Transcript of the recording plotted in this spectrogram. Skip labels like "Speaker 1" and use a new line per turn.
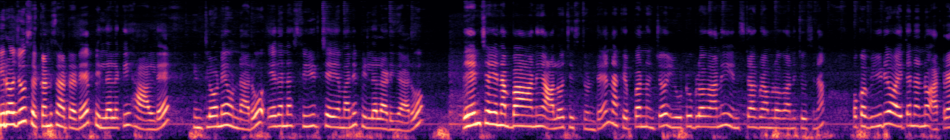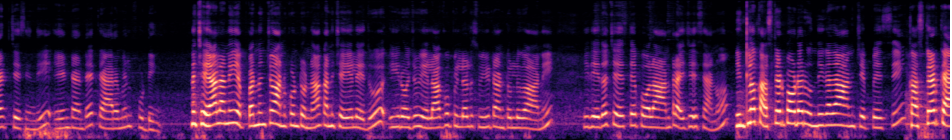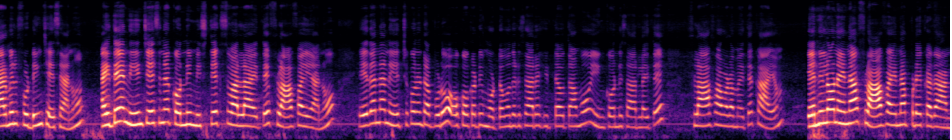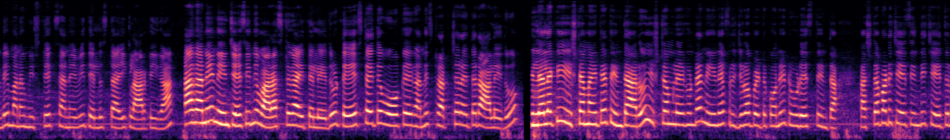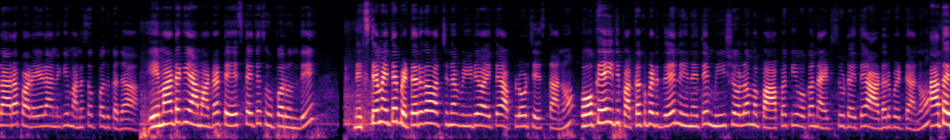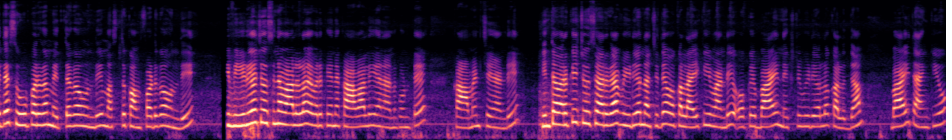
ఈరోజు second Saturday పిల్లలకి holiday ఇంట్లోనే ఉన్నారు. ఏదైనా స్వీట్ చేయమని పిల్లలు అడిగారు. ఏం చేయనబ్బా అని ఆలోచిస్తుంటే నాకు ఎప్పటి నుంచో యూట్యూబ్లో కానీ ఇన్స్టాగ్రామ్లో కానీ చూసిన ఒక వీడియో అయితే నన్ను అట్రాక్ట్ చేసింది. ఏంటంటే క్యారమిల్ ఫుడ్డింగ్ నేను చేయాలని ఎప్పటి నుంచో అనుకుంటున్నా కానీ చేయలేదు. ఈరోజు ఎలాగూ పిల్లలు స్వీట్ అంటులుగా అని ఇదేదో చేస్తే పోలా అని ట్రై చేశాను. ఇంట్లో కస్టర్డ్ పౌడర్ ఉంది కదా అని చెప్పేసి కస్టర్డ్ క్యారమిల్ ఫుడ్డింగ్ చేశాను. అయితే నేను చేసిన కొన్ని మిస్టేక్స్ వల్ల అయితే ఫ్లాప్ అయ్యాను. ఏదన్నా నేర్చుకునేటప్పుడు ఒక్కొక్కటి మొట్టమొదటిసారి హిట్ అవుతాము ఇంకొన్నిసార్లు అయితే ఫ్లాప్ అవ్వడం అయితే ఖాయం. దేనిలోనైనా ఫ్లాప్ అయినప్పుడే కదా అండి మనకు మిస్టేక్స్ అనేవి తెలుస్తాయి క్లారిటీగా కానీ నేను చేసింది వరస్ట్గా అయితే లేదు. టేస్ట్ అయితే ఓకే కానీ స్ట్రక్చర్ అయితే రాలేదు. పిల్లలకి ఇష్టమైతే తింటారు. ఇష్టం లేకుంటే నేనే ఫ్రిడ్జ్లో పెట్టుకొని టూ డేస్ తింటా. కష్టపడి చేసింది చేతులారా పడేయడానికి మనసొప్పదు కదా. ఏ మాటకి ఆ మాట? టేస్ట్ అయితే సూపర్ ఉంది. నెక్స్ట్ టైం అయితే బెటర్గా వచ్చిన వీడియో అయితే అప్లోడ్ చేస్తాను. ఓకే ఇది పక్కకు పెడితే నేనైతే మీషోలో మా పాపకి ఒక నైట్ సూట్ అయితే ఆర్డర్ పెట్టాను. నాతైతే సూపర్గా మెత్తగా ఉంది మస్తు కంఫర్ట్గా ఉంది. ఈ వీడియో చూసిన వాళ్ళలో ఎవరికైనా కావాలి అని అనుకుంటే కామెంట్ చేయండి. ఇంతవరకు చూసారుగా వీడియో నచ్చితే ఒక లైక్ ఇవ్వండి. ఓకే బాయ్ నెక్స్ట్ వీడియోలో కలుద్దాం. Bye thank you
